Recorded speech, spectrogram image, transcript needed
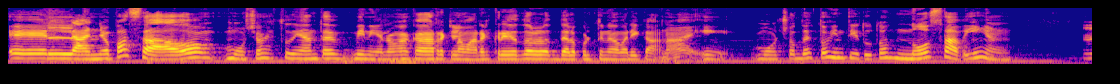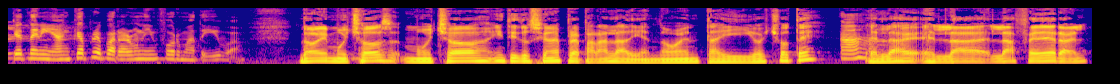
eh, el año pasado muchos estudiantes vinieron acá a reclamar el crédito de la- oportunidad americana y muchos de estos institutos no sabían que tenían que preparar una informativa. No, y muchos, muchas instituciones preparan la 1098T, Ajá. es la, es la, la federal,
